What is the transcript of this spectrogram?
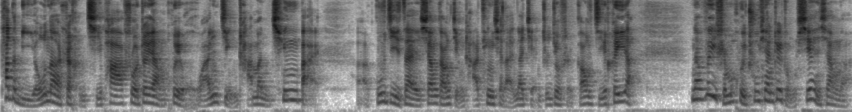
他的理由呢是很奇葩，说这样会还警察们清白。啊，估计在香港警察听起来那简直就是高级黑呀。那为什么会出现这种现象呢？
